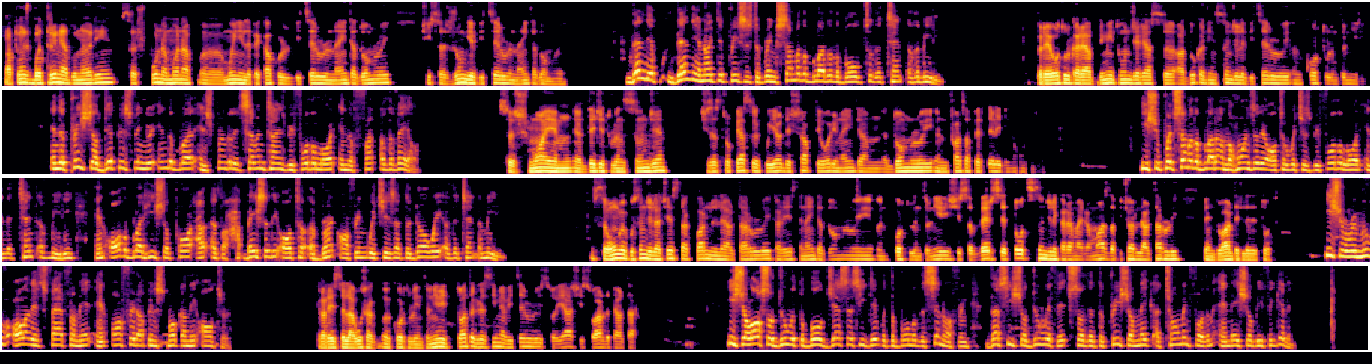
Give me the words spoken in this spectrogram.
Atunci bătrânii adunării să-și pună mâna, uh, mâinile pe capul vițelului înaintea Domnului și să junghe vițelul înaintea Domnului. Then the then the anointed priest is to bring some of the blood of the bull to the tent of the meeting. Preotul care a primit ungerea să aducă din sângele vițelului în cortul întâlnirii. And the priest shall dip his finger in the blood and sprinkle it seven times before the Lord in the front of the veil. Să-și moaie uh, degetul în sânge și să stropească cu el de șapte ori înaintea Domnului în fața perdelei dinăuntru. He should put some of the blood on the horns of the altar, which is before the Lord in the tent of meeting, and all the blood he shall pour out at the h- base of the altar of burnt offering, which is at the doorway of the tent of meeting. Să ungă cu sângele acesta coarnele altarului care este înaintea Domnului în cortul întâlnirii și să verse tot sângele care a mai rămas la picioarele altarului pentru arderile de tot. He shall remove all of its fat from it and offer it up in smoke on the altar. care este la ușa uh, cortului întâlnirii, toată grăsimea vițelului să o ia și să o ardă pe altar. He shall also do with the bull just as he did with the bull of the sin offering. Thus he shall do with it, so that the priest shall make atonement for them, and they shall be forgiven.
